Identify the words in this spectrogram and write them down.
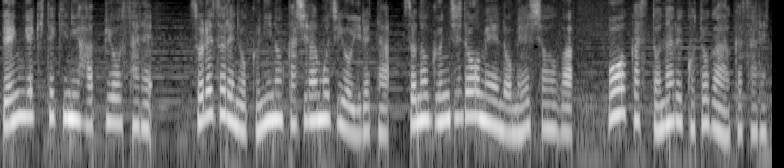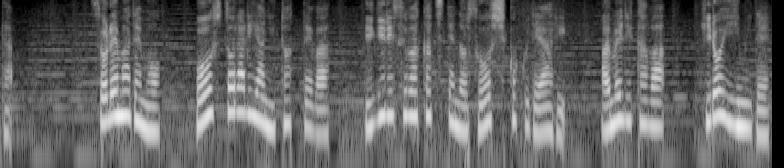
電撃的に発表され、それぞれの国の頭文字を入れた、その軍事同盟の名称は、オーカスとなることが明かされた。それまでも、オーストラリアにとっては、イギリスはかつての宗主国であり、アメリカは、広い意味で、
